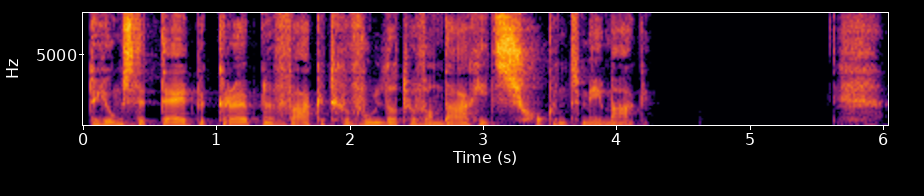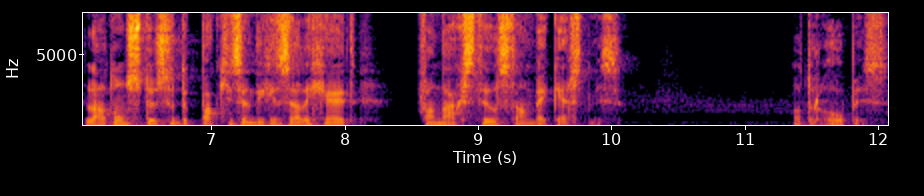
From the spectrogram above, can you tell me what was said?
De jongste tijd bekruipt me vaak het gevoel dat we vandaag iets schokkend meemaken. Laat ons tussen de pakjes en de gezelligheid vandaag stilstaan bij kerstmis. Dat er hoop is.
